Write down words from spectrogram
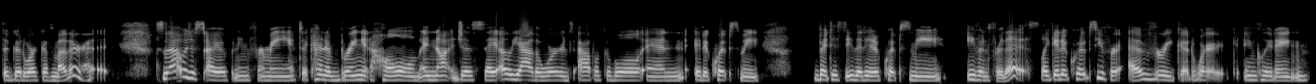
the good work of motherhood. So that was just eye opening for me to kind of bring it home and not just say, oh, yeah, the word's applicable and it equips me, but to see that it equips me even for this. Like it equips you for every good work, including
